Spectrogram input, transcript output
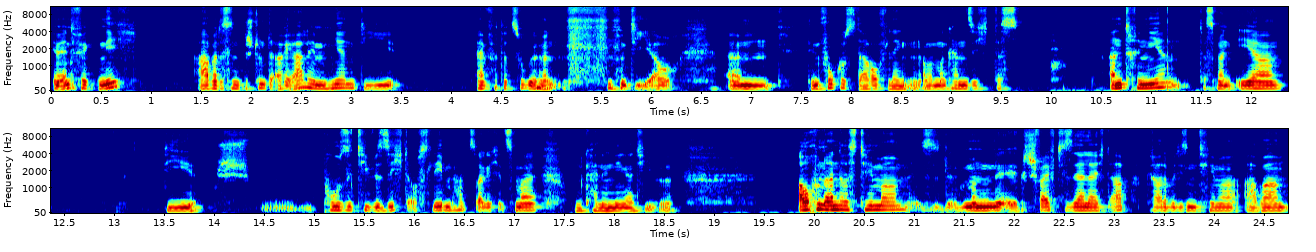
im Endeffekt nicht, aber das sind bestimmte Areale im Hirn, die einfach dazugehören und die auch ähm, den Fokus darauf lenken. Aber man kann sich das antrainieren, dass man eher die positive Sicht aufs Leben hat, sage ich jetzt mal, und keine negative. Auch ein anderes Thema, man schweift hier sehr leicht ab, gerade bei diesem Thema, aber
